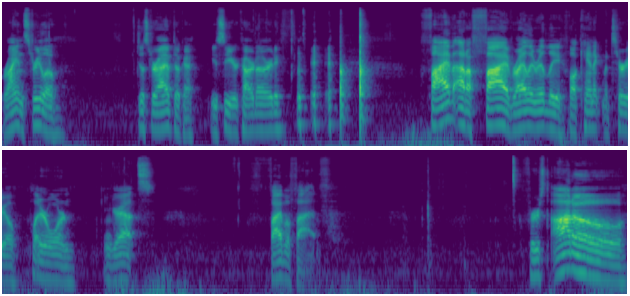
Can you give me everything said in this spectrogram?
Ryan Strelo. Just arrived? Okay. You see your card already? five out of five. Riley Ridley. Volcanic material. Player worn. Congrats. Five of five. First auto.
